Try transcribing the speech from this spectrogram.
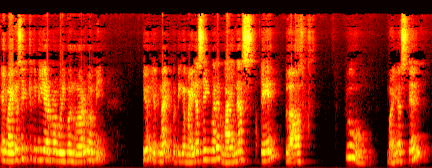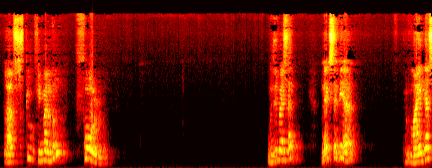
এই মাইনাছ এইটটো কিন্তু ইয়াৰ পৰা কৰিব নোৱাৰো আমি। কিয়? ইয়াত নাই। গতিকে মাইনাছ এইট মানে minus ten plus two minus ten plus two কিমান হ'ল? ফ'ৰ বুজি পাইছা? নেক্সট এতিয়া মাইনাছ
